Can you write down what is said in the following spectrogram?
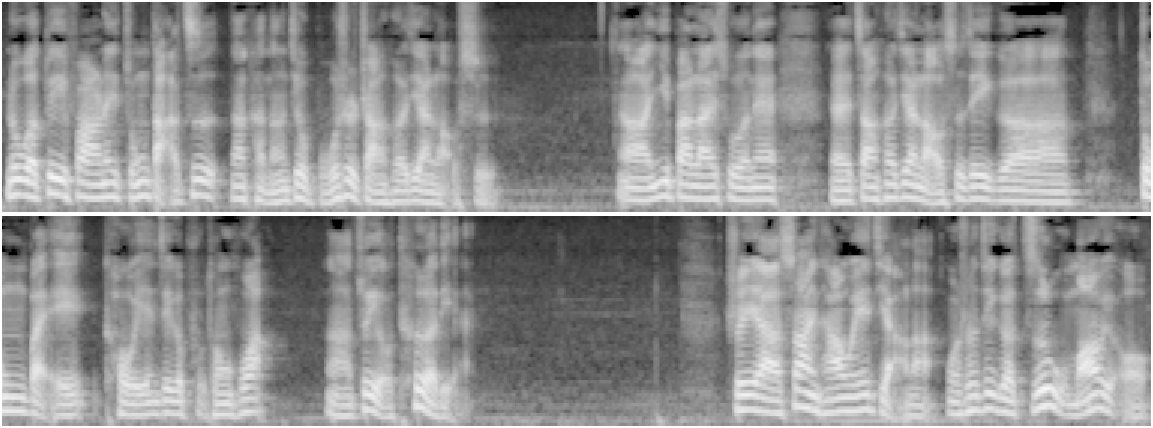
如果对方呢总打字，那可能就不是张鹤健老师。啊，一般来说呢，呃，张鹤健老师这个东北口音，这个普通话啊最有特点。所以啊，上一堂我也讲了，我说这个子午卯酉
